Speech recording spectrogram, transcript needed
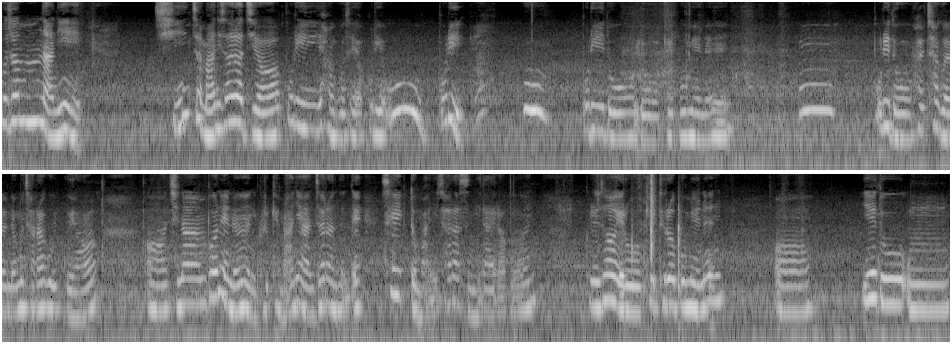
호접란이 진짜 많이 자라지요. 뿌리 한 보세요. 뿌리. 오, 뿌리. 오, 뿌리도 이렇게 보면은 음, 뿌리도 활착을 너무 잘하고 있고요. 어, 지난번에는 그렇게 많이 안 자랐는데 새잎도 많이 자랐습니다, 여러분. 그래서 이렇게 들어보면은 어, 얘도 음,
